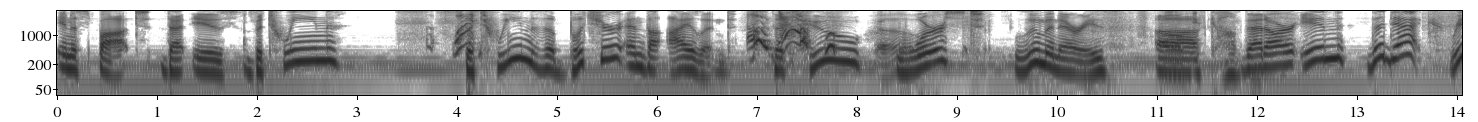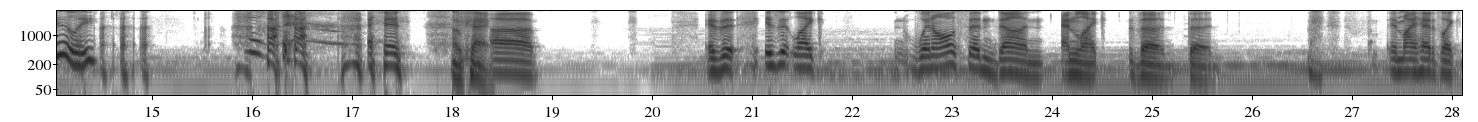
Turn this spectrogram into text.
in a spot that is between What? between the butcher and the island, Oh, the no! two Oh. worst luminaries oh, uh, he's com- that are in the deck. Really, and okay. uh, is it is it like when all is said and done, and like the the in my head, it's like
